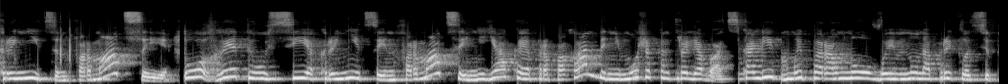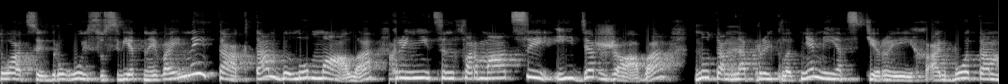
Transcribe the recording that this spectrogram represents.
крыніц інфармацыі то гэты усе крыніцы інфармацыі ніякая прапаганда не можа кантраляваць. Калі мы параўноўваем ну напрыклад сітуацыі другой сусветнай войны так там было мало крыніц інфармацыі і дзяржава ну там напрыклад нямецкі рэйх альбо там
